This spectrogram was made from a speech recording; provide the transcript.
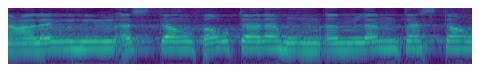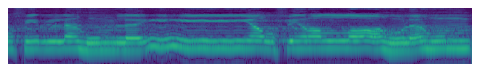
عليهم استغفرت لهم ام لم تستغفر لهم لن يغفر الله لهم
